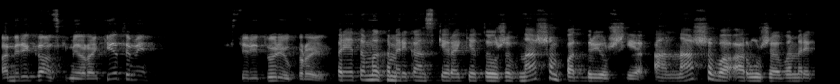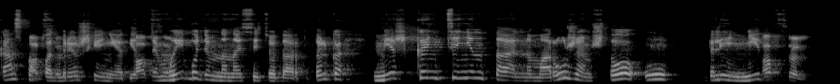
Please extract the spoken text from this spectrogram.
американскими ракетами с территории Украины. При этом их американские ракеты уже в нашем подбрюшье, а нашего оружия в американском Абсолютно. подбрюшье нет. Если Абсолютно. мы будем наносить удар, то только межконтинентальным оружием, что удлинит Абсолютно.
